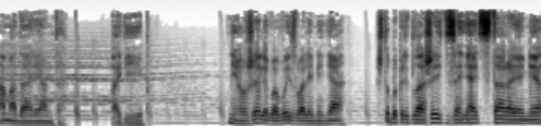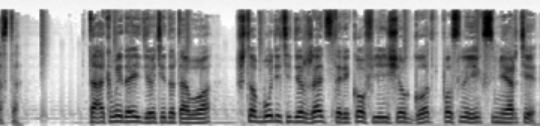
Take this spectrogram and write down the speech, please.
А Мадарианта погиб. Неужели вы вызвали меня чтобы предложить занять старое место. Так вы дойдете до того, что будете держать стариков еще год после их смерти.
